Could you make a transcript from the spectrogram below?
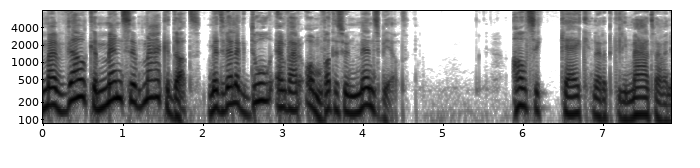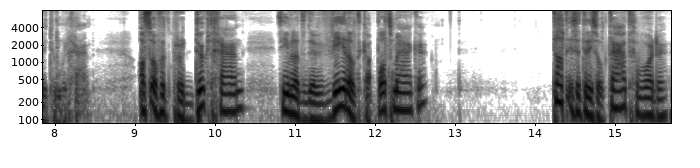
Maar welke mensen maken dat? Met welk doel en waarom? Wat is hun mensbeeld? Als ik kijk naar het klimaat waar we naartoe moeten gaan. Als we over het product gaan, zien we dat we de wereld kapot maken. Dat is het resultaat geworden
